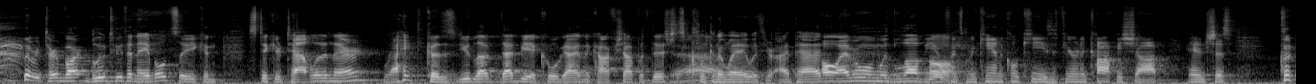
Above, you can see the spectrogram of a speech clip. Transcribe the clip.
the return bar, Bluetooth enabled, so you can stick your tablet in there. Right. Because you'd love that'd be a cool guy in the coffee shop with this, just clicking away with your iPad. Oh, everyone would love you Oh. if it's mechanical keys. If you're in a coffee shop and it's just click,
